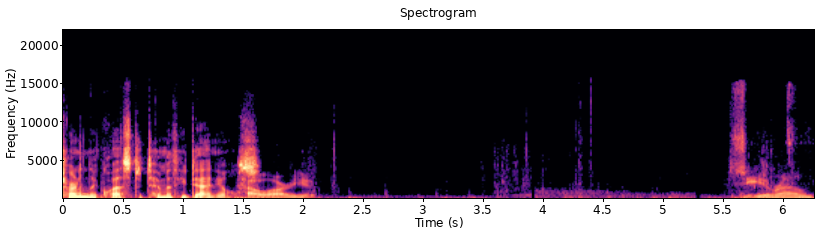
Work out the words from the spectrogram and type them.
Turn in the quest to Timothy Daniels. How are you? See you around.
